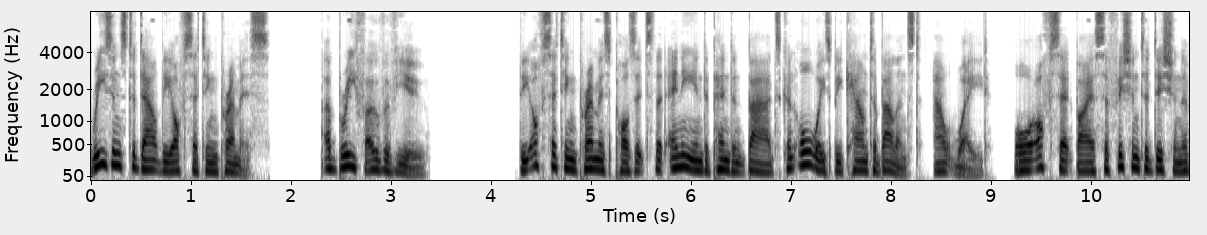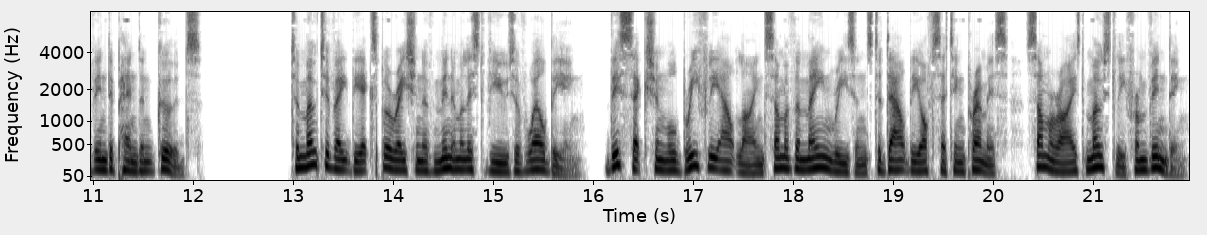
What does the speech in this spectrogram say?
Reasons to doubt the offsetting premise. A brief overview. The offsetting premise posits that any independent bads can always be counterbalanced, outweighed, or offset by a sufficient addition of independent goods. To motivate the exploration of minimalist views of well-being, this section will briefly outline some of the main reasons to doubt the offsetting premise, summarized mostly from Vinding,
